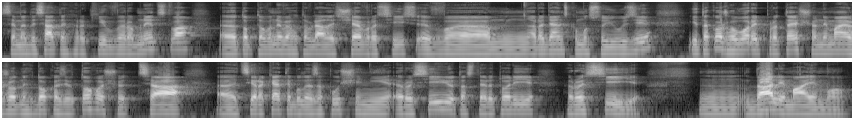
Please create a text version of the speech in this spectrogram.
70-х років виробництва. Е, Тобто вони виготовлялись ще в Росії в Радянському Союзі. І також говорить про те, що немає жодних доказів того, що ця, е, ці ракети були запущені Росією та з території Росії. Далі маємо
